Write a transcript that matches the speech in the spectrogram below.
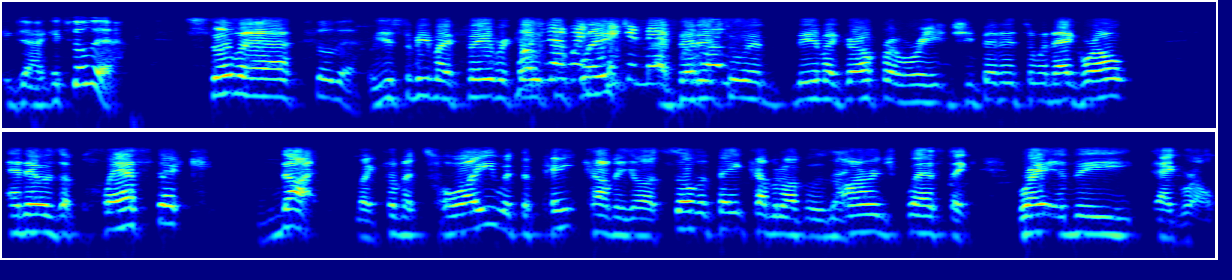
exactly. It's still there. Still there. Still there. It used to be my favorite go-to place. I bit into it. Me and my girlfriend were eating. She bit into an egg roll, and there was a plastic nut, like from a toy, with the paint coming off, silver paint coming off. It was orange plastic right in the egg roll.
